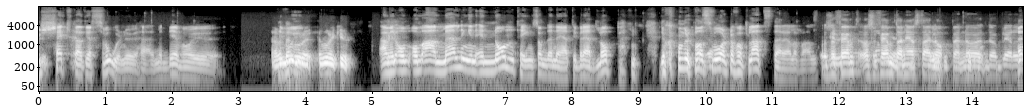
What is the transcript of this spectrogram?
Ursäkta att jag svor nu här, men det var ju... Ja, men Det det, vore ju- det vore kul. Ja, men om, om anmälningen är någonting som den är till breddloppen, då kommer det vara svårt att få plats där i alla fall. Och så, fem, och så 15 hästar i loppen, då, då blir det... Men,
